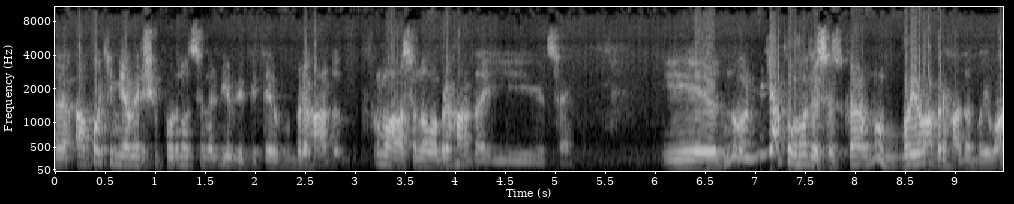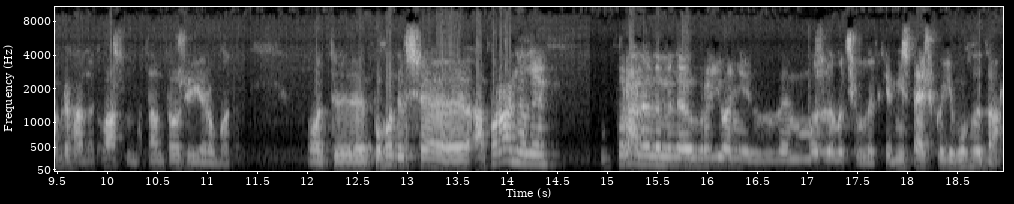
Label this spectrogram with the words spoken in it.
Е, а потім я вирішив повернутися на Львів і піти в бригаду. Формувалася нова бригада і це. І ну, я погодився, сказав, ну, бойова бригада, бойова бригада, класно, там теж є робота. От, е, погодився, е, а поранили. Поранили мене в районі, ви можливо чули, таке містечко є Вугледар.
